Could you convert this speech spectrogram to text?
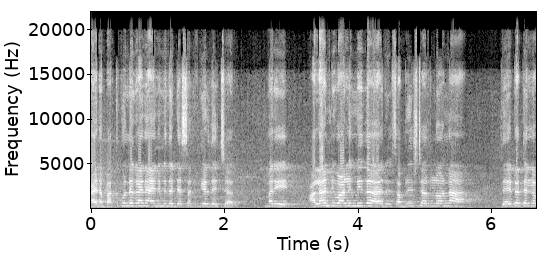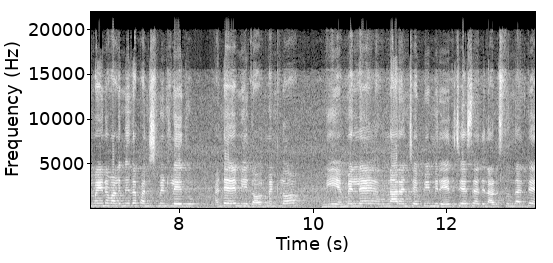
ఆయన బతుకుండగానే ఆయన మీద డెత్ సర్టిఫికేట్ తెచ్చారు. మరి అలాంటి వాళ్ళ మీద సబ్ రిజిస్టర్లోన తేట తెల్లమైన వాళ్ళ మీద పనిష్మెంట్ లేదు. అంటే మీ గవర్నమెంట్లో మీ ఎమ్మెల్యే ఉన్నారని చెప్పి మీరు ఏది చేస్తే అది నడుస్తుందంటే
